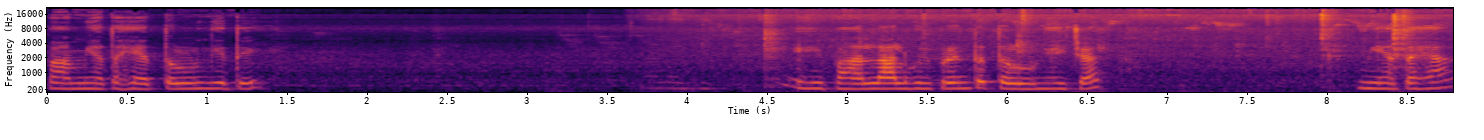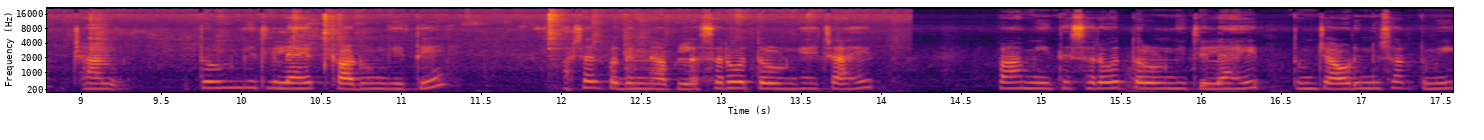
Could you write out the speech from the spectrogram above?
पहा मी आता ह्या तळून घेते. हे पहा लाल होईपर्यंत तळून घ्यायच्यात. मी आता ह्या छान तळून घेतलेल्या आहेत काढून घेते. अशाच पद्धतीने आपल्याला सर्व तळून घ्यायच्या आहेत. पहा मी इथे सर्व तळून घेतलेले आहेत. तुमच्या आवडीनुसार तुम्ही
